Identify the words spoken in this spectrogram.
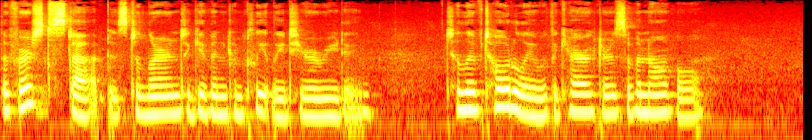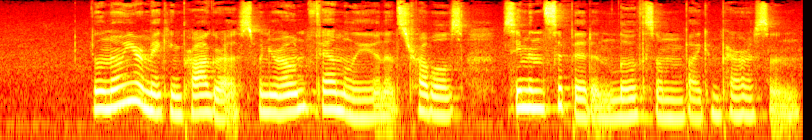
The first step is to learn to give in completely to your reading, to live totally with the characters of a novel. You'll know you're making progress when your own family and its troubles seem insipid and loathsome by comparison.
